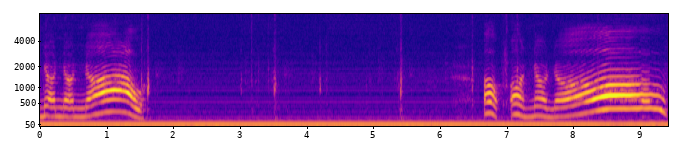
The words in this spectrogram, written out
No, no, no! Oh, oh no, no!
